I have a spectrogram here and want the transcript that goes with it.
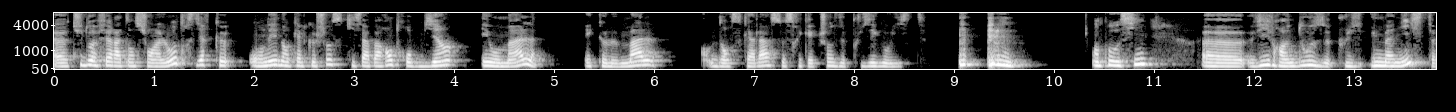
Euh, tu dois faire attention à l'autre, c'est-à-dire qu'on est dans quelque chose qui s'apparente au bien et au mal, et que le mal, dans ce cas-là, ce serait quelque chose de plus égoïste. on peut aussi euh, vivre un 12 plus humaniste,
